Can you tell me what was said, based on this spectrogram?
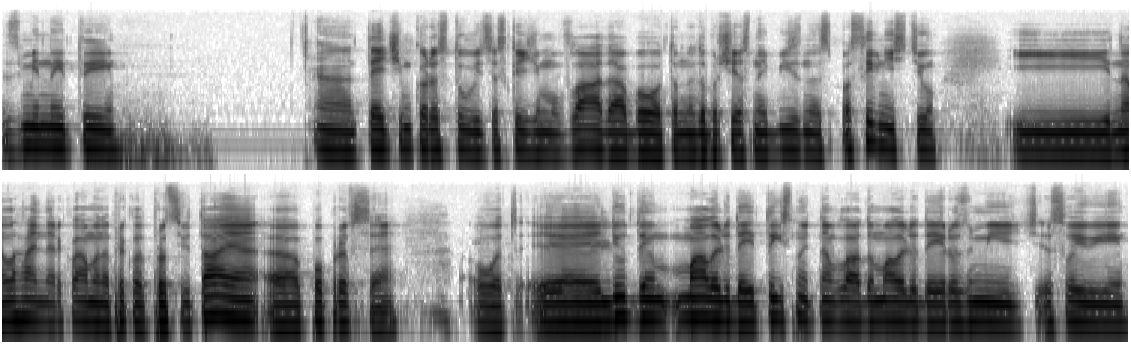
змінити е, те, чим користується, скажімо, влада або там недоброчесний бізнес пасивністю. І нелегальна реклама, наприклад, процвітає е, попри все. От е, люди, мало людей тиснуть на владу, мало людей розуміють свої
